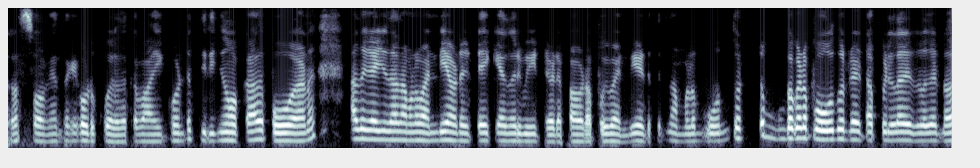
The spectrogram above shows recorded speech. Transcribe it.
ഡ്രസ്സോ അങ്ങനത്തൊക്കെ കൊടുക്കുമല്ലോ അതൊക്കെ വാങ്ങിക്കൊണ്ട് തിരിഞ്ഞു നോക്കാതെ പോവുകയാണ് അത് കഴിഞ്ഞാൽ നമ്മൾ വണ്ടി അവിടെ ഇട്ടേക്കാന്ന് ഒരു വീട്ടവിടെ അപ്പോൾ അവിടെ പോയി വണ്ടി എടുത്തിട്ട് നമ്മൾ മൂന്ന് തൊട്ട് മുമ്പ് കൂടെ പോകുന്നുണ്ട് കേട്ടോ പിള്ളേരുള്ളത് കണ്ടോ?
